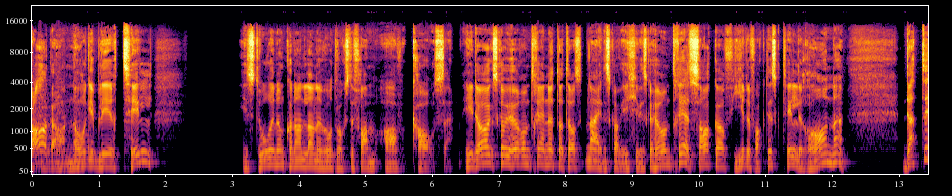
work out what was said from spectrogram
Saga Norge blir til. Historien om hvordan landet vårt vokste fram av kaoset. I dag skal vi høre om tre nøtter til Nei, det skal vi ikke. Vi skal høre om tre saker, fire faktisk, til Rane. Dette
